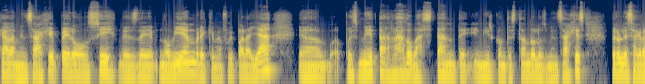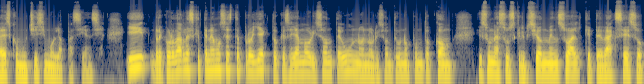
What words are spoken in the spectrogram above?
cada mensaje, pero sí, desde noviembre que me fui para allá, eh, pues me he tardado bastante en ir contestando los mensajes, pero les agradezco muchísimo la paciencia. Y recordarles que tenemos este proyecto que se llama Horizonte 1 en horizonte1.com. Es una suscripción mensual que te da acceso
